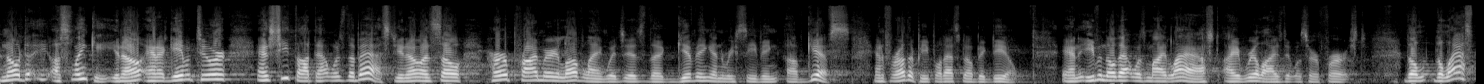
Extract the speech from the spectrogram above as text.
no, a slinky, you know, and I gave it to her, and she thought that was the best, you know. And so her primary love language is the giving and receiving of gifts. And for other people, that's no big deal. And even though that was my last, I realized it was her first. The, the last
